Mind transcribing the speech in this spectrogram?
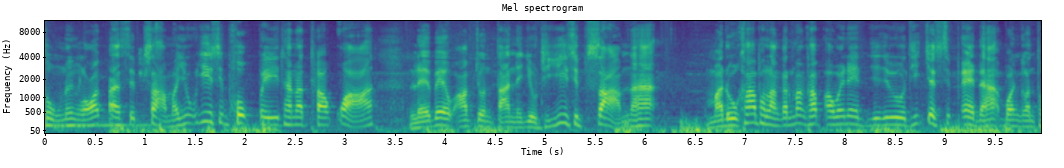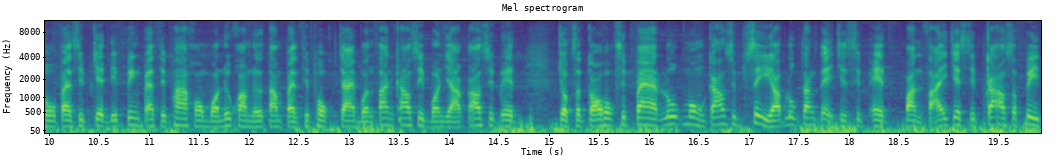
สูง 183 อายุ 26 ปีถนัทขวา เลเวลอัพจนตันเนี่ยอยู่ที่ 23 นะฮะ มาดูค่าพลังกันบ้างครับ เอาไว้เนตอยู่ที่ 71 นะฮะ บอลคอนโทร 87 ดิปปิ้ง 85 ของบอลด้วยความเร็วต่ำ86 จ่ายบอลสั้น 90 บอลยาว 91 จบสกอร์ 68 ลูกมง 94 ครับ ลูกตั้งเตะ 71 ปั่นสาย 79 สปีด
